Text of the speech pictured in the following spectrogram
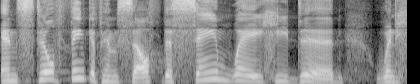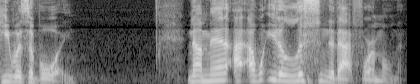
and still think of himself the same way he did when he was a boy. Now, men, I, I want you to listen to that for a moment.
